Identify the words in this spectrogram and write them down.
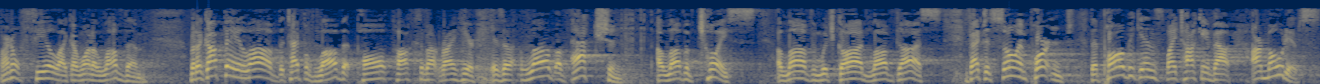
Or I don't feel like I want to love them. But agape love, the type of love that Paul talks about right here, is a love of action, a love of choice, a love in which God loved us. In fact, it's so important that Paul begins by talking about our motives.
